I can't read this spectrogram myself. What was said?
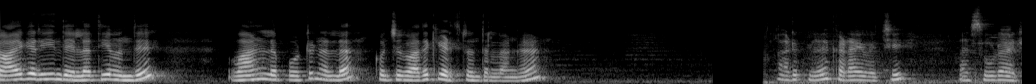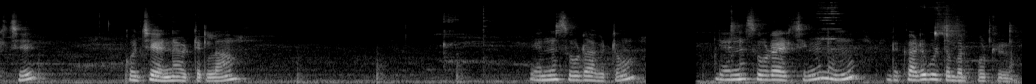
காய்கறி இந்த எல்லாத்தையும் வந்து வானில் போட்டு நல்லா கொஞ்சம் வதக்கி எடுத்துகிட்டு வந்துடலாங்க. அடுப்பில் கடாயை வச்சு அது சூடாகிடுச்சு கொஞ்சம் எண்ணெய் விட்டுக்கலாம். எண்ணெய் சூடாகட்டும். எண்ணெய் சூடாகிடுச்சிங்கன்னா நம்ம இந்த கடுகு உளுத்தம்பருப்பு போட்டுடலாம்.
